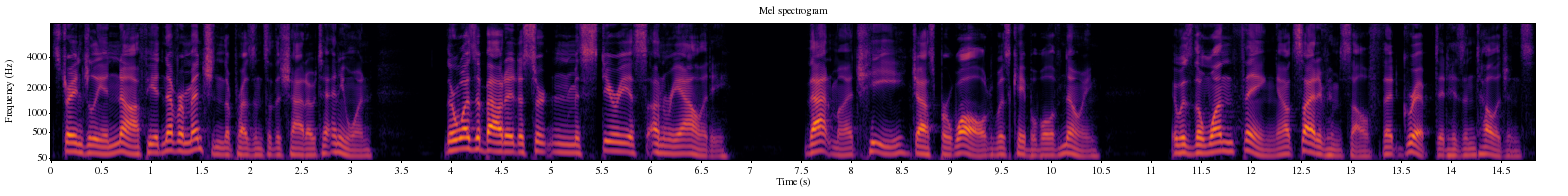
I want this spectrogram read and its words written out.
Strangely enough, he had never mentioned the presence of the shadow to anyone. There was about it a certain mysterious unreality. That much he, Jasper Wald, was capable of knowing. It was the one thing outside of himself that gripped at his intelligence.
